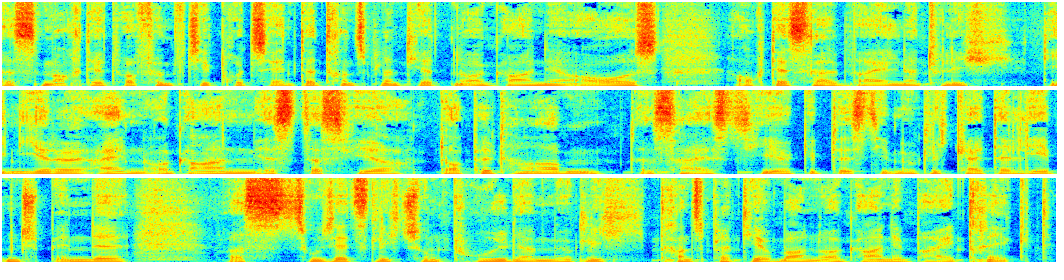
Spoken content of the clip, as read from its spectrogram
das macht etwa 50 Prozent der transplantierten Organe aus. Auch deshalb, weil natürlich die Niere ein Organ ist, das wir doppelt haben. Das heißt, hier gibt es die Möglichkeit der Lebensspende, was zusätzlich zum Pool der möglich transplantierbaren Organe beiträgt.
